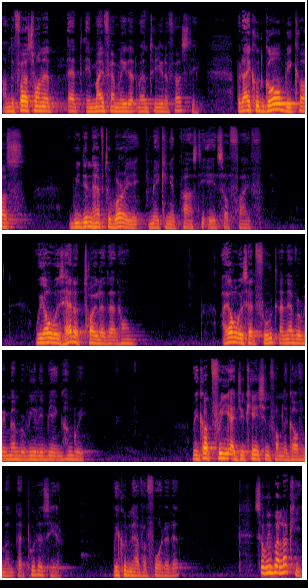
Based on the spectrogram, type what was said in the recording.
I'm the first one in my family that went to university. But I could go because we didn't have to worry making it past the age of five. We always had a toilet at home. I always had food. I never remember really being hungry. We got free education from the government that put us here. We couldn't have afforded it. So we were lucky.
